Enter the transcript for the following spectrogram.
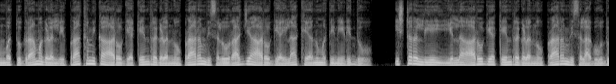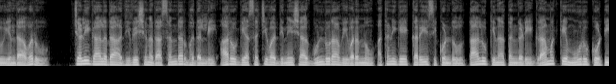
ಒಂಬತ್ತು ಗ್ರಾಮಗಳಲ್ಲಿ ಪ್ರಾಥಮಿಕ ಆರೋಗ್ಯ ಕೇಂದ್ರಗಳನ್ನು ಪ್ರಾರಂಭಿಸಲು ರಾಜ್ಯ ಆರೋಗ್ಯ ಇಲಾಖೆ ಅನುಮತಿ ನೀಡಿದ್ದು, ಇಷ್ಟರಲ್ಲಿಯೇ ಈ ಎಲ್ಲ ಆರೋಗ್ಯ ಕೇಂದ್ರಗಳನ್ನು ಪ್ರಾರಂಭಿಸಲಾಗುವುದು ಎಂದ ಅವರು. ಚಳಿಗಾಲದ ಅಧಿವೇಶನದ ಸಂದರ್ಭದಲ್ಲಿ ಆರೋಗ್ಯ ಸಚಿವ ದಿನೇಶ ಗುಂಡೂರಾವ್ ಇವರನ್ನು ಅಥಣಿಗೆ ಕರೆಯಿಸಿಕೊಂಡು ತಾಲೂಕಿನ ತಂಗಡಿ ಗ್ರಾಮಕ್ಕೆ ಮೂರು ಕೋಟಿ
